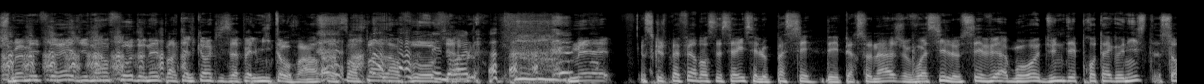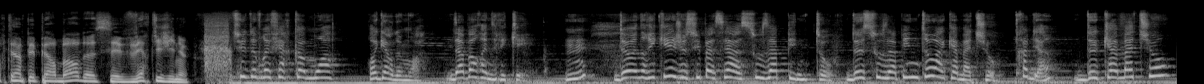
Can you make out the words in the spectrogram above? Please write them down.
je me méfierais d'une info donnée par quelqu'un qui s'appelle Mito. Hein. Ça sent pas l'info fiable. Mais ce que je préfère dans ces séries, c'est le passé des personnages. Voici le CV amoureux d'une des protagonistes. Sortez un paperboard, c'est vertigineux. Tu devrais faire comme moi. Regarde-moi. D'abord Enrique. Hmm? De Enrique, je suis passée à Souza Pinto. De Souza Pinto à Camacho. Très bien. De Camacho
